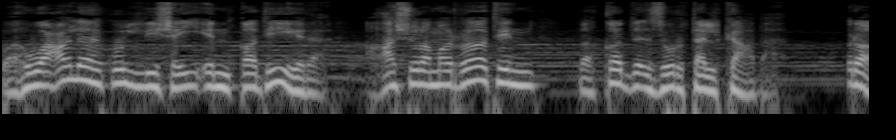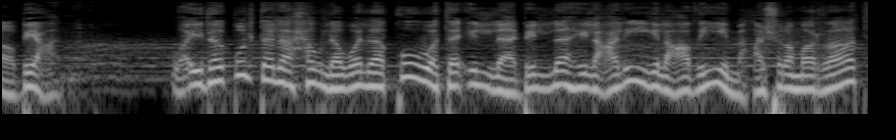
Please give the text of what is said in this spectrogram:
وهو على كل شيء قدير عشر مرات فقد زرت الكعبة. رابعا وإذا قلت لا حول ولا قوة إلا بالله العلي العظيم عشر مرات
